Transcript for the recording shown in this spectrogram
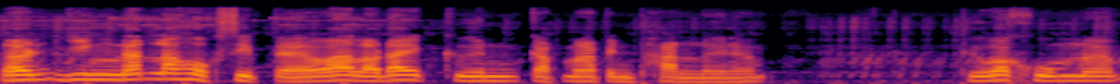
เรายิงนัดละหกสิบแต่ว่าเราได้คืนกลับมาเป็นพันเลยนะครับ ถือว่าคุ้มนะครับ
